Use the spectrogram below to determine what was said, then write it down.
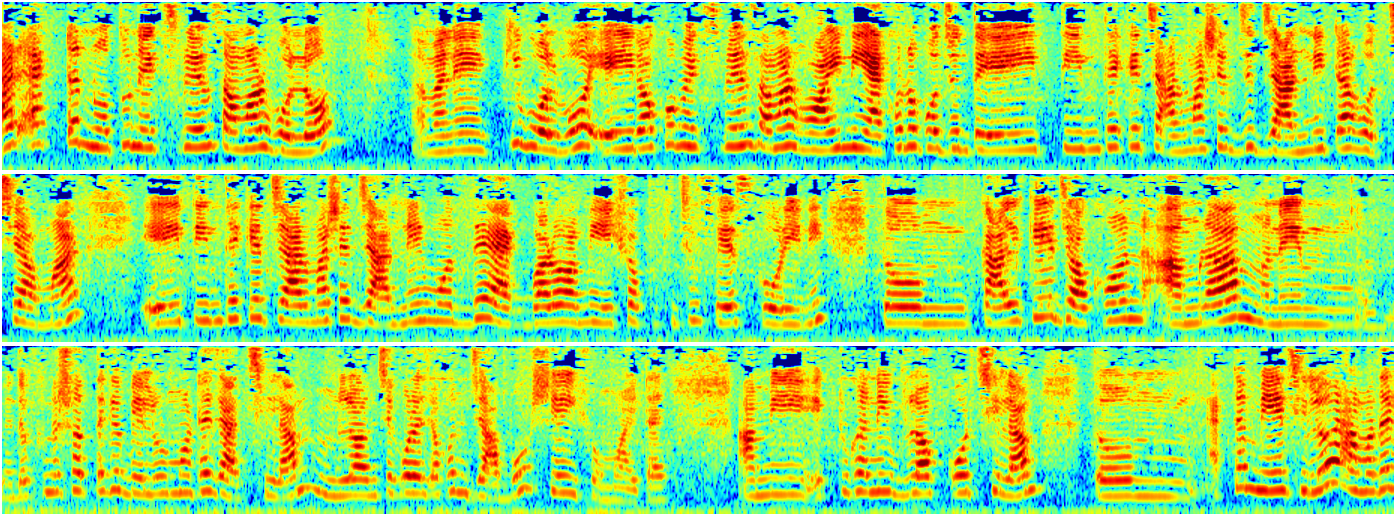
আর একটা নতুন এক্সপিরিয়েন্স আমার হলো মানে কি বলব এই রকম এক্সপিরিয়েন্স আমার হয়নি এখনও পর্যন্ত। এই তিন থেকে চার মাসের যে জার্নিটা হচ্ছে আমার এই তিন থেকে চার মাসের জার্নির মধ্যে একবারও আমি এইসব কিছু ফেস করিনি। তো কালকে যখন আমরা মানে দক্ষিণেশ্বর থেকে বেলুর মঠে যাচ্ছিলাম লঞ্চে করে যখন যাব সেই সময়টায় আমি একটুখানি ব্লগ করছিলাম। তো একটা মেয়ে ছিল, আমাদের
